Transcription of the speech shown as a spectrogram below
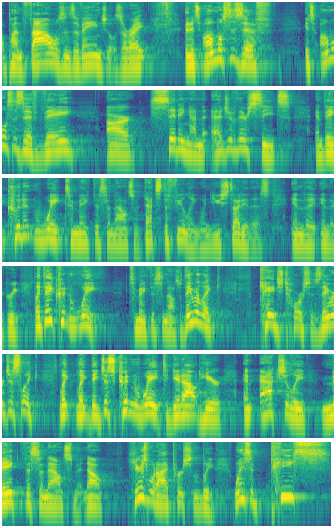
upon thousands of angels, all right? And it's almost as if, it's almost as if they are sitting on the edge of their seats and they couldn't wait to make this announcement. That's the feeling when you study this in the, in the Greek. Like they couldn't wait to make this announcement. They were like caged horses. They were just like, like, like they just couldn't wait to get out here and actually make this announcement. Now, here's what I personally believe. When he said peace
